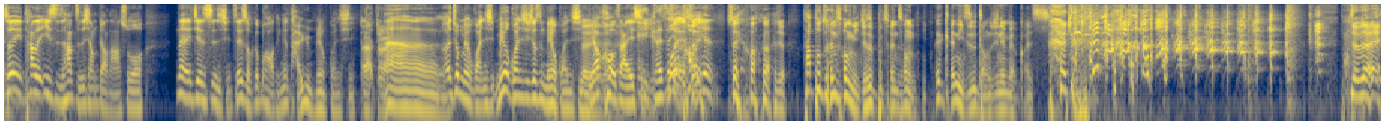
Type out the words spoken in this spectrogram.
所以他的意思，他只是想表达说。那一件事情，这首歌不好听，跟台语没有关系啊，对，那就没有关系，没有关系就是没有关系，不要扣在一起。可是我讨厌，所以话就他不尊重你，就是不尊重你，那跟你是不是同性恋没有关系，对不对？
